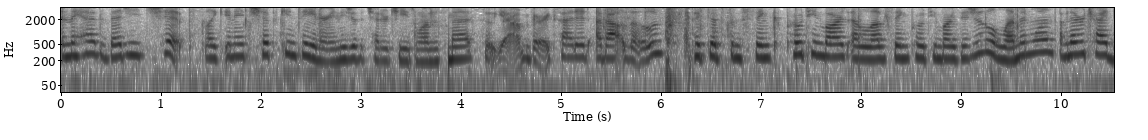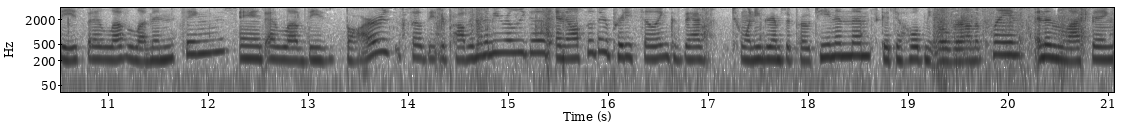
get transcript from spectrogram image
and they had veggie chips like in a chip container and these are the cheddar cheese ones. Uh, so yeah i'm very excited about those. Picked up some think protein bars. I love think protein bars. These are the lemon ones. I've never tried these but i love lemon things and i love these bars. So these are probably to be really good. And also they're pretty filling because they have 20 grams of protein in them. It's good to hold me over on the plane. And then the last thing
